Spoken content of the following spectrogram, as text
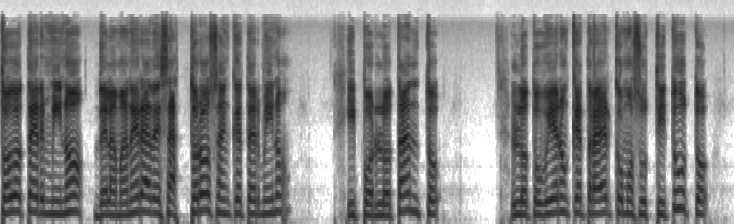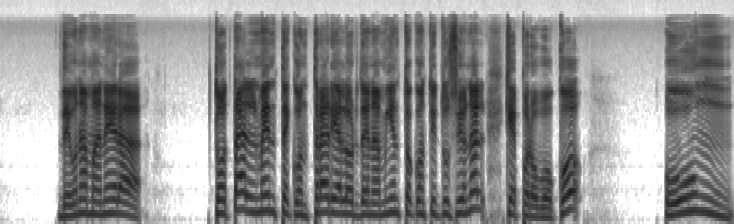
todo terminó de la manera desastrosa en que terminó y por lo tanto lo tuvieron que traer como sustituto de una manera totalmente contraria al ordenamiento constitucional que provocó un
